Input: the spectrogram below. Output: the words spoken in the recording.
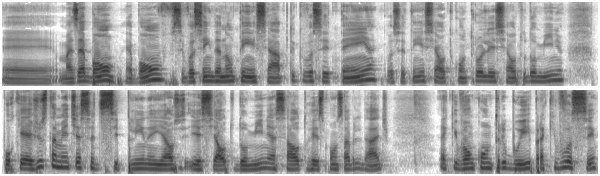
É, mas é bom, é bom se você ainda não tem esse hábito que você tenha, que você tenha esse autocontrole, esse autodomínio, porque é justamente essa disciplina e esse autodomínio, essa autorresponsabilidade é que vão contribuir para que você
